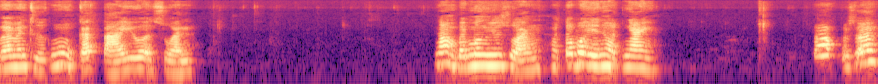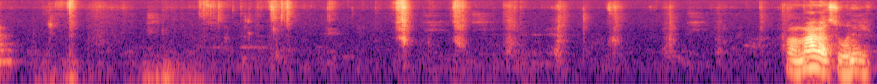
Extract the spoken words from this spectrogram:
ว่ามันถืองูกัดตายอยู่สวนนั่งไปเมืองอยู่สวนมันต้องบ่เห็นหดไงตอกไปซะหอมมาละสวนอีก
